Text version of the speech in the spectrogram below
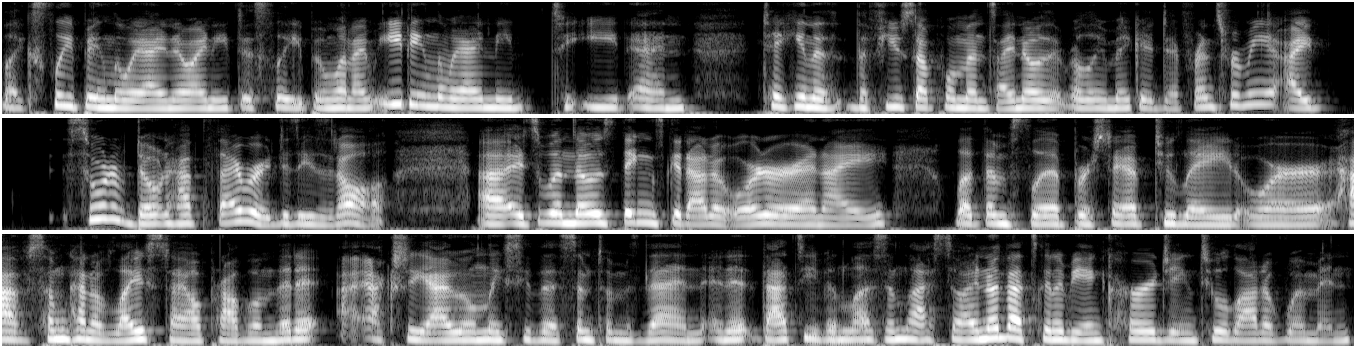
like sleeping the way I know I need to sleep and when I'm eating the way I need to eat and taking the, the few supplements I know that really make a difference for me, I sort of don't have thyroid disease at all. Uh, it's when those things get out of order and I let them slip or stay up too late or have some kind of lifestyle problem that it actually I only see the symptoms then, and it, that's even less and less. So I know that's going to be encouraging to a lot of women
